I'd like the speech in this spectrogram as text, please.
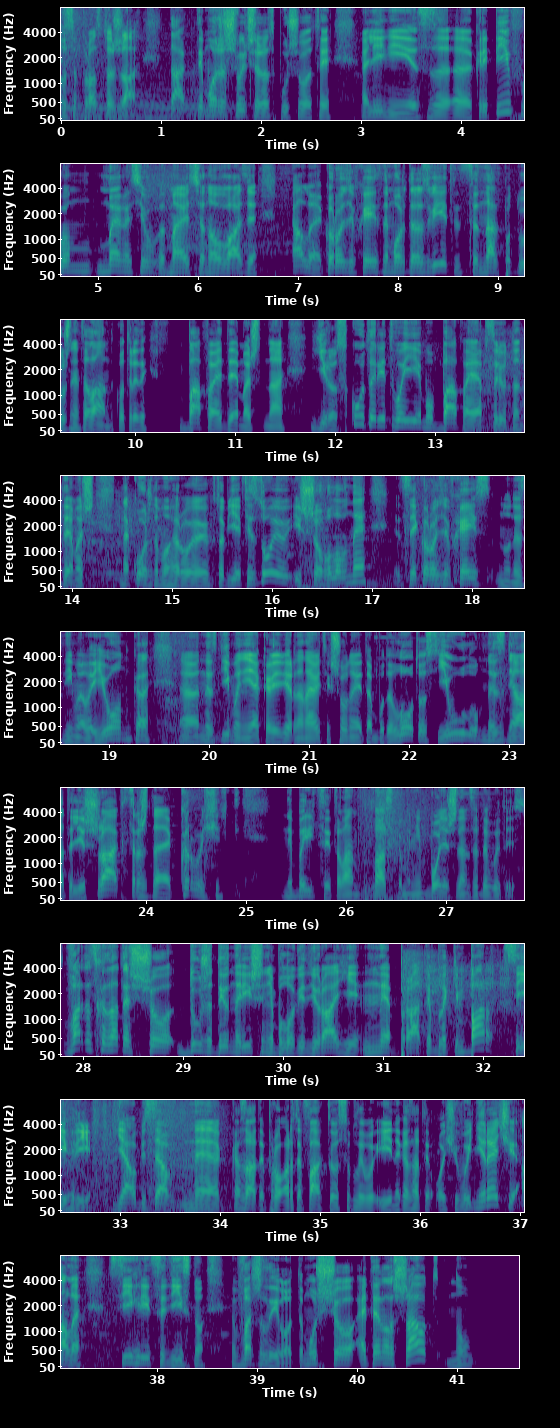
ну, це просто жах. Так, ти можеш швидше розпушувати лінії з е, кріпів, мегасів мається на увазі. Але Корозів Хейс не можна розвіяти, це надпотужний талант, котрий бафає демедж на гіроскутері твоєму, бафає абсолютно демедж на кожному герою, хто б'є фізою. І що головне, цей Корозів Хейс ну, не зніме Легіонка, е, не зніме ніяка вівірна, навіть якщо в неї там буде Лотос, Юлум не зняти, Лішак страждає. Коротше. Не беріть цей талант, будь ласка, мені боляче на це дивитись. Варто сказати, що дуже дивне рішення було від Юрагі не брати Блекімбар в цій грі. Я обіцяв не казати про артефакти особливо і не казати очевидні речі, але в цій грі це дійсно важливо, тому що Eternal Shout, ну.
